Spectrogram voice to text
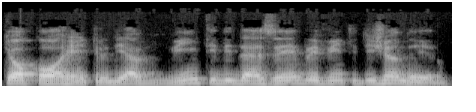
que ocorre entre o dia 20 de dezembro e 20 de janeiro.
